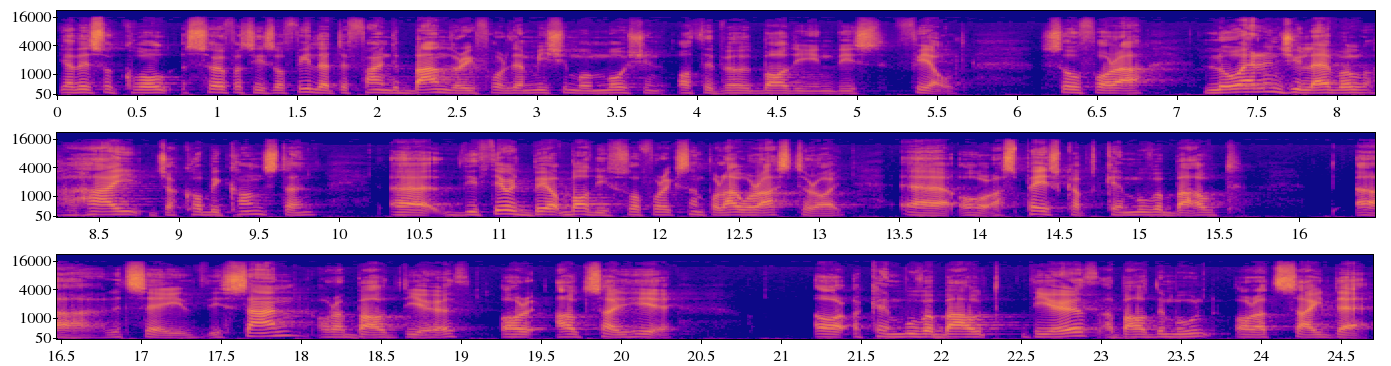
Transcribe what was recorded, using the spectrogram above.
you have the so-called surfaces of field that define the boundary for the of motion of the third body in this field. So for a low energy level, high Jacobi constant, uh, the third body, so for example, our asteroid, uh, or a spacecraft can move about, uh, let's say, the sun or about the Earth or outside here, or can move about the Earth, about the moon, or outside there.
